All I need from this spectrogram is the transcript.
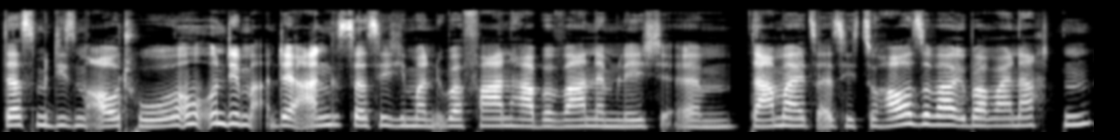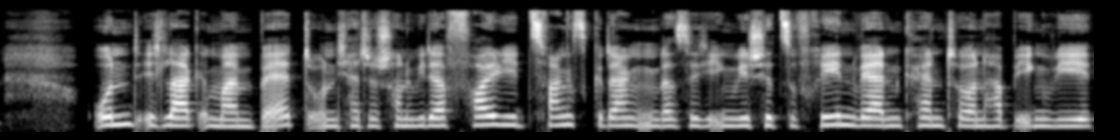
das mit diesem Auto und dem, der Angst, dass ich jemanden überfahren habe, war nämlich ähm, damals, als ich zu Hause war über Weihnachten. Und ich lag in meinem Bett und ich hatte schon wieder voll die Zwangsgedanken, dass ich irgendwie schizophren werden könnte und habe irgendwie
